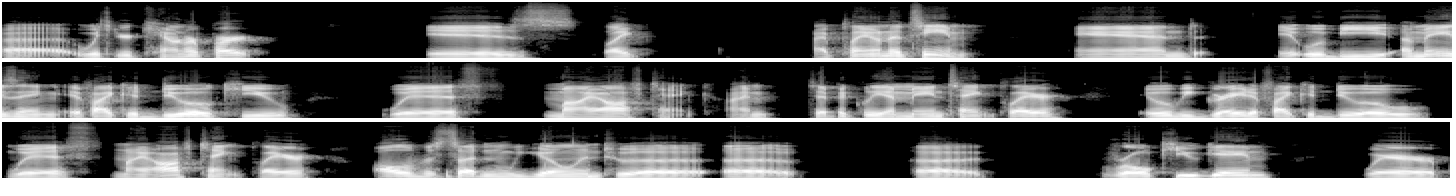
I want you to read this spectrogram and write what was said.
uh, with your counterpart is like I play on a team, and it would be amazing if I could duo queue with my off tank. I'm typically a main tank player. It would be great if I could duo with my off tank player. All of a sudden, we go into a, a, a role queue game where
